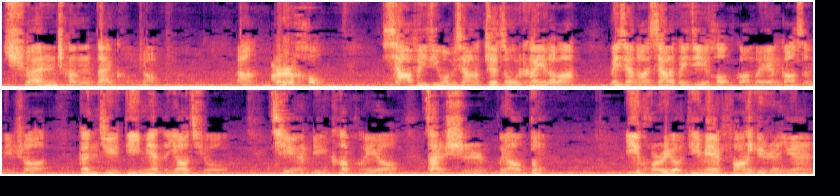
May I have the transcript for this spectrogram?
全程戴口罩，啊，而后下飞机，我们想这总可以了吧？没想到下了飞机以后，广播员告诉你说，根据地面的要求，请旅客朋友暂时不要动，一会儿有地面防御人员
